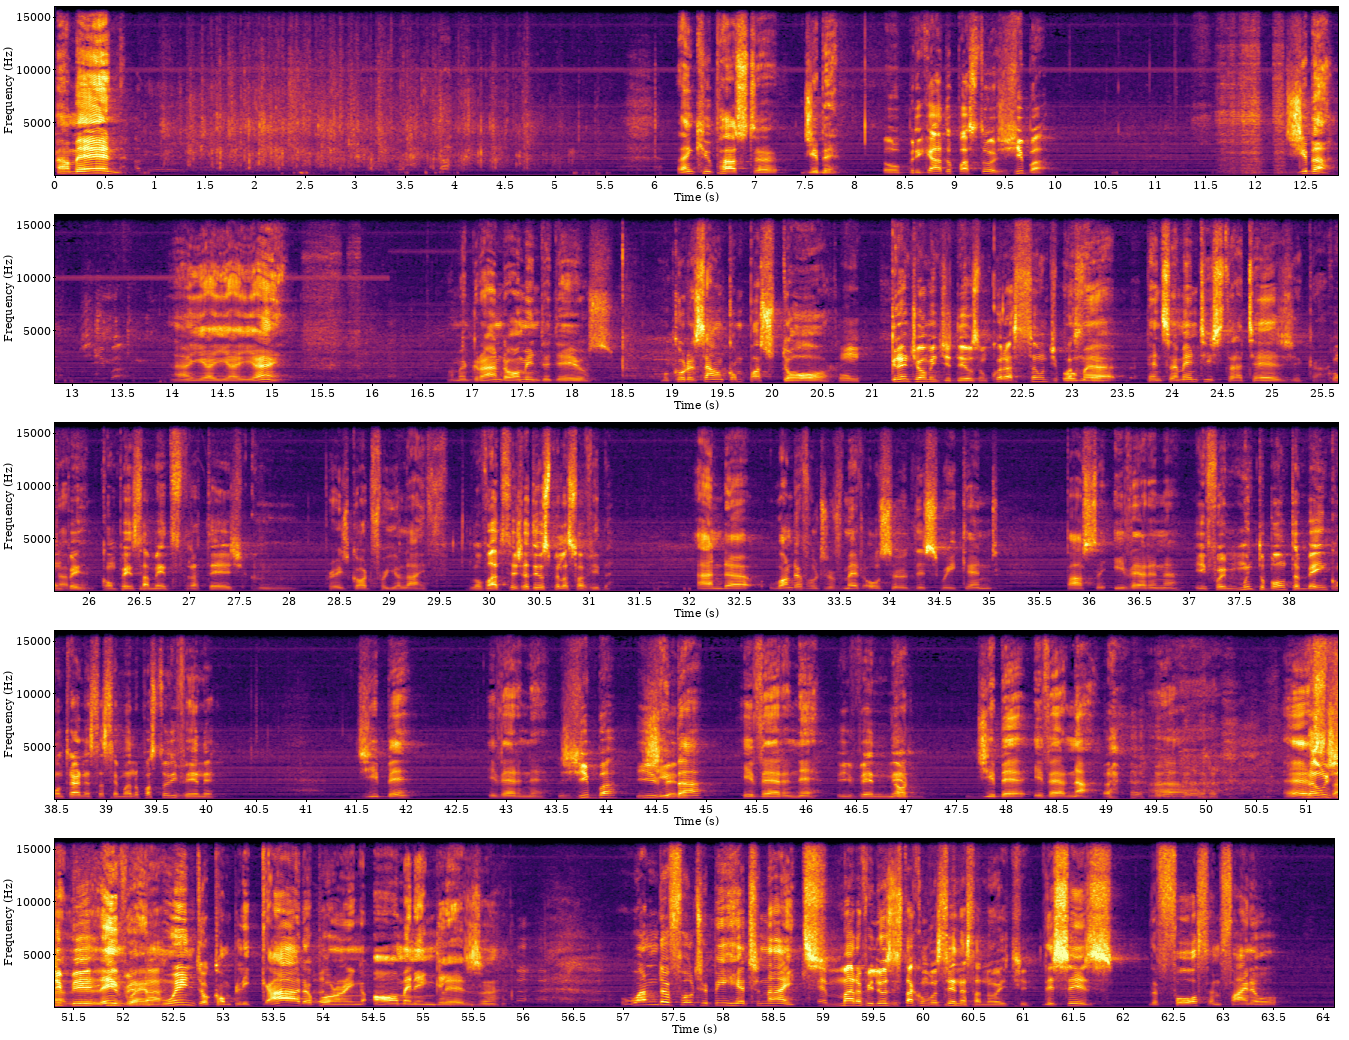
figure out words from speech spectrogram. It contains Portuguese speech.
Amen. Thank you, Pastor Jibe. Obrigado, pastor Giba. Jiba. Ai, ai, ai, ai. Um grande homem de Deus. Um coração com pastor. Um grande homem de Deus, um coração de pastor. Um pensamento estratégico. Com, tá pe- com pensamento estratégico. Praise God for your life. Louvado seja Deus pela sua vida. And uh, wonderful to have met also this weekend Pastor Iverna. E foi muito bom também encontrar nesta semana o pastor Ivene. Jibe Iverne. Giba e Ivene. Jiba Iverne. Ivene. Not Jibe Iverna. Ah, Não esta Gibe língua Iverna. é muito complicada por um homem inglês. Wonderful to be here tonight. É maravilhoso estar com você nessa noite. This is the fourth and final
